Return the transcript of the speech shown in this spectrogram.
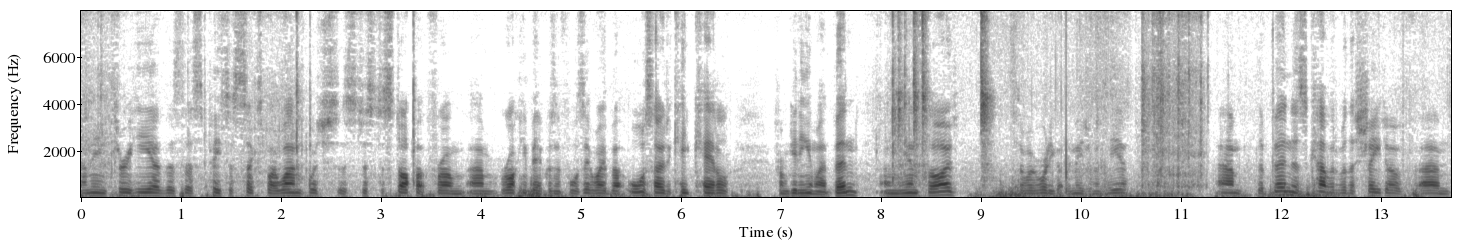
and then through here there's this piece of 6x1 which is just to stop it from um, rocking backwards and forwards that way but also to keep cattle from getting at my bin on the inside. So we've already got the measurement here. Um, the bin is covered with a sheet of um,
